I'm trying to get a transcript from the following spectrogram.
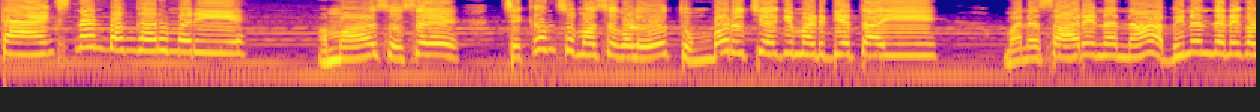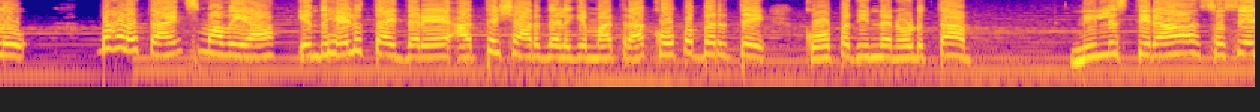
thanks ನನ್ ಬಂಗಾರು ಮರಿ. ಅಮ್ಮ, ಸೊಸೆ ಚಿಕನ್ ಸಮೋಸಗಳು ತುಂಬಾ ರುಚಿಯಾಗಿ ಮಾಡಿದ್ಯಾ ತಾಯಿ. ಮನಸಾರೆ ನನ್ನ ಅಭಿನಂದನೆಗಳು. ಬಹಳ ಥ್ಯಾಂಕ್ಸ್ ಮಾವಯ್ಯ ಎಂದು ಹೇಳುತ್ತಾ ಇದ್ದರೆ ಅತ್ತೆ ಶಾರದಳಿಗೆ ಮಾತ್ರ ಕೋಪ ಬರುತ್ತೆ. ಕೋಪದಿಂದ ನೋಡುತ್ತಾ, ನಿಲ್ಲಿಸ್ತೀರಾ ಸೊಸೆಯ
